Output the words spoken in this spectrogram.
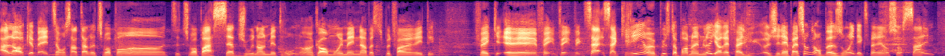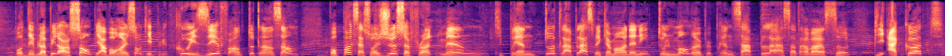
Alors que, ben, tu sais, on s'entend, là, tu vas pas en- tu vas pas à 7 jouer dans le métro, là, encore moins maintenant parce que tu peux te faire arrêter. Fait que, euh, fait- fait- fait que ça, ça crée un peu ce problème-là. Il aurait fallu. euh, J'ai l'impression qu'ils ont besoin d'expérience sur scène pour développer leur son puis avoir un son qui est plus cohésif en tout l'ensemble. Pour pas que ça soit juste un frontman qui prenne toute la place, mais qu'à un moment donné, tout le monde un peu prenne sa place à travers ça. Puis à cote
